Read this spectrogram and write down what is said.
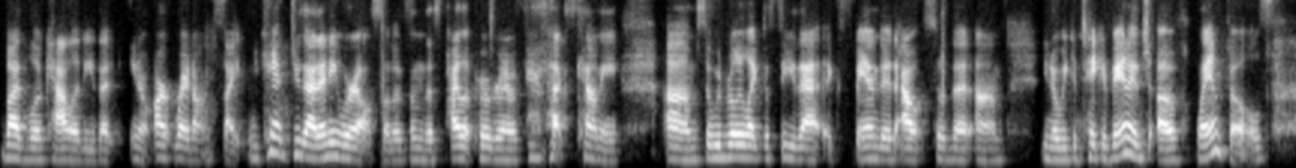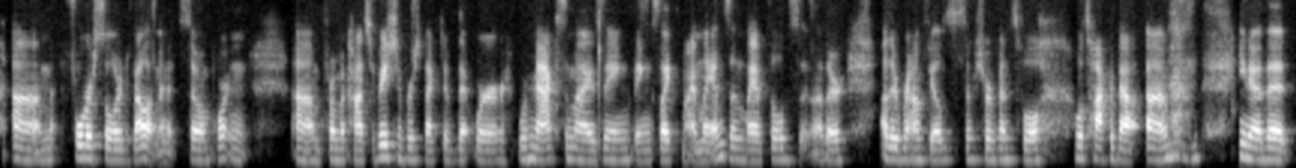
by the locality that you know aren't right on site. You can't do that anywhere else other than this pilot program in Fairfax County. Um, so we'd really like to see that expanded out so that um, you know we can take advantage of landfills um, for solar development. It's so important um, from a conservation perspective that we're we're maximizing things like mine lands and landfills and other other brownfields. I'm sure Vince will will talk about. Um, you know that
